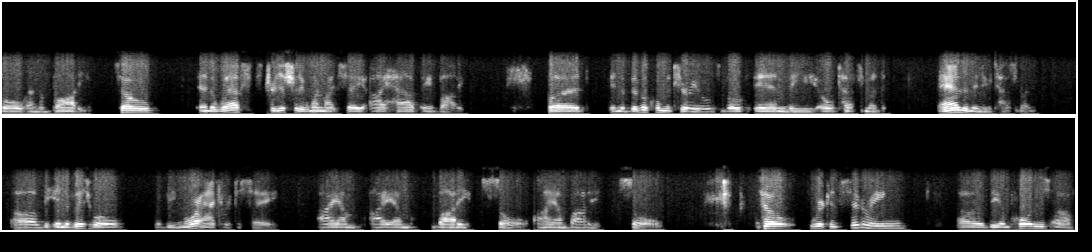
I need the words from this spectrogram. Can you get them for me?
soul and the body. So, in the West, traditionally one might say, I have a body. But in the biblical materials, both in the Old Testament and in the New Testament, uh, the individual would be more accurate to say, I am, I am body, soul. I am body, soul. So we're considering uh, the importance of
